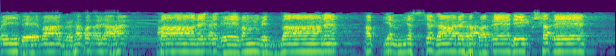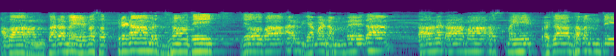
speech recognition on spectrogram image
वै देवा गृहपतयः तान् एवम् विद्वान्। अप्यन्यस्य गार्हपते दीक्षते अवान्तरमेव सत्रिणामृध्नोति यो वा अर्यमणम् वेद तानकामा अस्मै प्रजा भवन्ति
